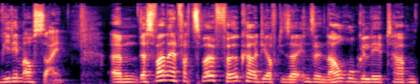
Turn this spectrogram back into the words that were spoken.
Wie dem auch sei. Ähm, das waren einfach zwölf Völker, die auf dieser Insel Nauru gelebt haben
